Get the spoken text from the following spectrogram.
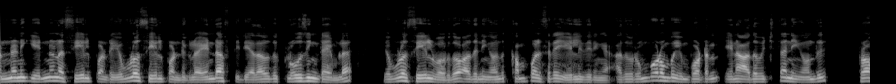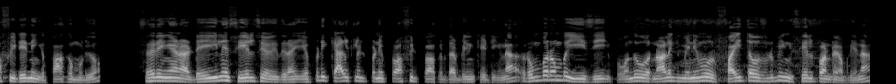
அன்னன்னைக்கு என்னென்ன சேல் பண்ணுறீங்க எவ்வளோ சேல் பண்ணுறீங்களோ எண்ட் ஆஃப் தி டே அதாவது க்ளோசிங் டைமில் எவ்வளோ சேல் வருதோ அதை நீங்கள் வந்து கம்பல்சரியாக எழுதிடுங்க அது ரொம்ப ரொம்ப இம்பார்ட்டன்ட் ஏன்னா அதை வச்சு தான் நீங்கள் வந்து ப்ராஃபிட்டே நீங்கள் பார்க்க முடியும். சரிங்க நான் டெய்லியும் சேல்ஸ் எழுதுறேன். எப்படி கால்குலேட் பண்ணி ப்ராஃபிட் பார்க்குறது அப்படின்னு கேட்டிங்கன்னா ரொம்ப ரொம்ப ஈஸி இப்போ வந்து ஒரு நாளைக்கு மினிமம் ஒரு ஃபைவ் தௌசண்ட் ருபி நீங்கள் சேல் பண்ணுறேன் அப்படின்னா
